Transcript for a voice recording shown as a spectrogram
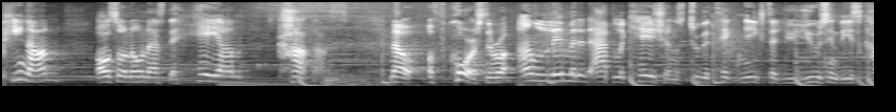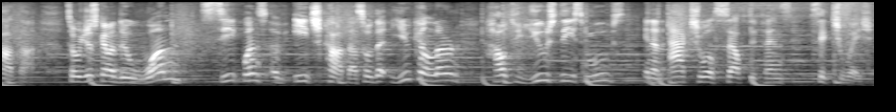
pinan, also known as the heian katas. Now, of course, there are unlimited applications to the techniques that you use in these kata. So we're just gonna do one sequence of each kata so that you can learn how to use these moves in an actual self-defense situation.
